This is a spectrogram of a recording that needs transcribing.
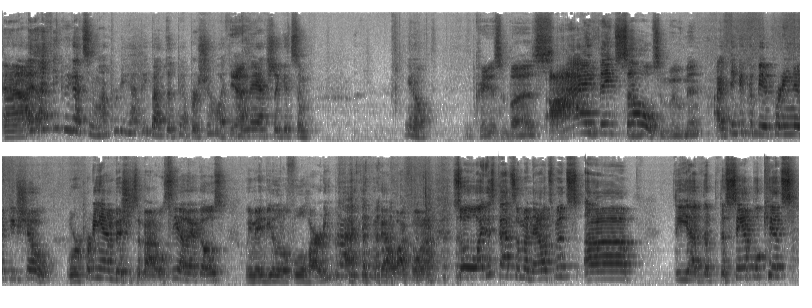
And I, I think we got some. I'm pretty happy about the Pepper Show. I think Yeah. we may actually get some. You know, Created some buzz. I think so. Some, some movement. I think it could be a pretty nifty show. We're pretty ambitious about it. We'll see how that goes. We may be a little foolhardy, but I think we got a lot going on. So I just got some announcements. Uh, the, uh, the the sample kits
